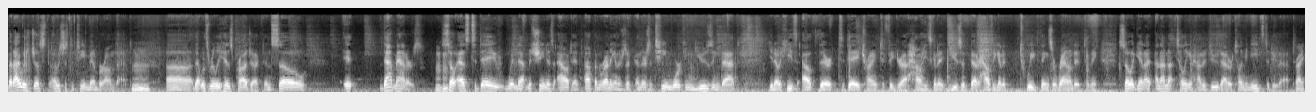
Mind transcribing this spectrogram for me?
but I was just I was just a team member on that. Uh, that was really his project, and so it that matters. Mm-hmm. So as today, when that machine is out and up and running, and there's a and there's a team working using that, you know, he's out there today trying to figure out how he's going to use it better. How's he going to tweak things around it? To me, so again, I, and I'm not telling him how to do that or telling him he needs to do that right.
